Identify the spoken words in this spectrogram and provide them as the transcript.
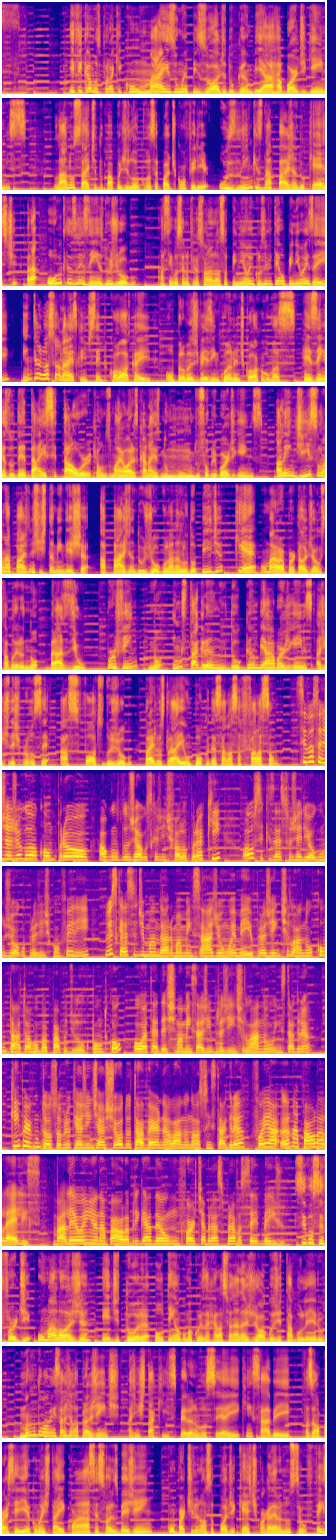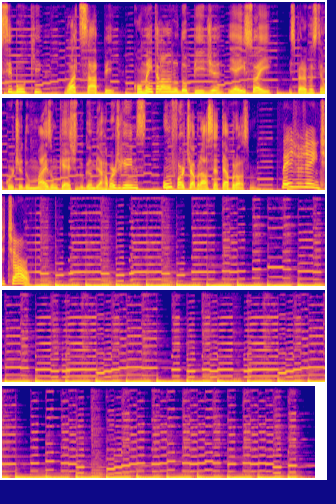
E ficamos por aqui com mais um episódio do Gambiarra Board Games. Lá no site do Papo de Louco você pode conferir os links na página do cast para outras resenhas do jogo. Assim você não fica só na nossa opinião, inclusive tem opiniões aí internacionais que a gente sempre coloca aí, ou pelo menos de vez em quando a gente coloca algumas resenhas do The Dice Tower, que é um dos maiores canais no mundo sobre board games. Além disso, lá na página a gente também deixa a página do jogo lá na Ludopedia, que é o maior portal de jogos tabuleiro no Brasil. Por fim, no Instagram do Gambiarra Board Games, a gente deixa para você as fotos do jogo, para ilustrar aí um pouco dessa nossa falação. Se você já jogou, comprou alguns dos jogos que a gente falou por aqui, ou se quiser sugerir algum jogo pra gente conferir, não esquece de mandar uma mensagem ou um e-mail pra gente lá no contato arroba ou até deixar uma mensagem pra gente lá no Instagram. Quem perguntou sobre o que a gente achou do Taverna lá no nosso Instagram foi a Ana Paula Leles. Valeu, hein, Ana Paula? Brigadão. Um forte abraço para você. Beijo. Se você for de uma loja, editora ou tem alguma coisa relacionada a jogos de tabuleiro, manda uma mensagem lá pra gente. A gente tá aqui esperando você aí, quem sabe aí, fazer uma parceria como a gente tá aí com a Acessórios BG, hein? Compartilhe o nosso podcast com a galera no seu Facebook, WhatsApp, comenta lá na Ludopedia e é isso aí. Espero que vocês tenham curtido mais um cast do Gambiarra Board Games. Um forte abraço e até a próxima. Beijo, gente. Tchau.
